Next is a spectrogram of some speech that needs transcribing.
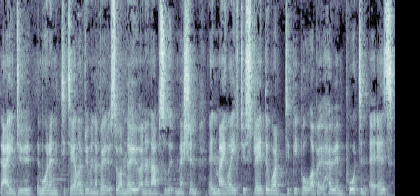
that I do, the more I need to tell everyone about it. So I'm now on an absolute mission in my life to spread the word to people about how important it is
